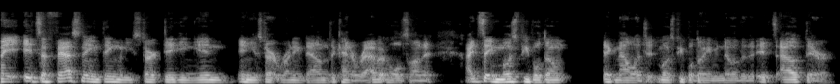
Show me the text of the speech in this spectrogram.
It's a fascinating thing when you start digging in and you start running down the kind of rabbit holes on it. I'd say most people don't acknowledge it. Most people don't even know that it's out there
